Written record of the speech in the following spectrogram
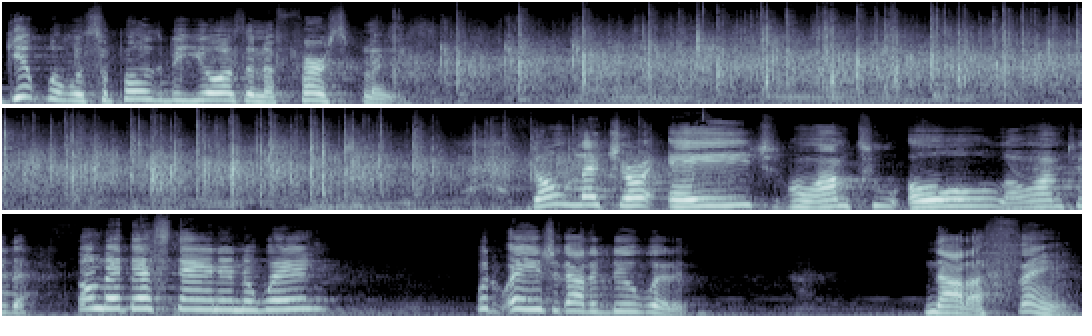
Get what was supposed to be yours in the first place. Don't let your age, oh, I'm too old, oh, I'm too that. Don't let that stand in the way. What age you got to do with it? Not a thing.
